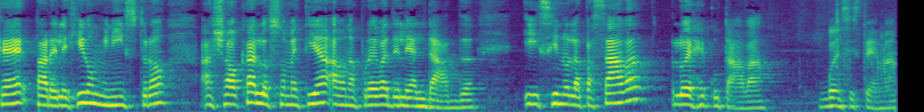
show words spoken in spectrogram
que para elegir un ministro, Ashoka lo sometía a una prueba de lealtad y si no la pasaba, lo ejecutaba. Buen sistema.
